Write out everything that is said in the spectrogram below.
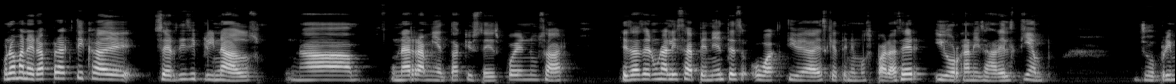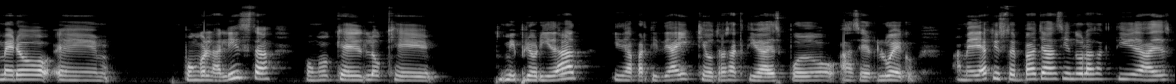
Una manera práctica de ser disciplinados, una, una herramienta que ustedes pueden usar, es hacer una lista de pendientes o actividades que tenemos para hacer y organizar el tiempo. Yo primero eh, pongo la lista, pongo qué es lo que mi prioridad, y de a partir de ahí qué otras actividades puedo hacer luego. A medida que usted vaya haciendo las actividades,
